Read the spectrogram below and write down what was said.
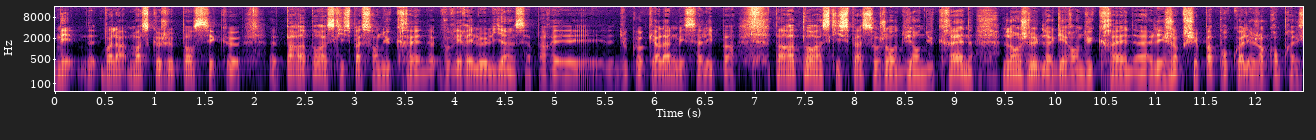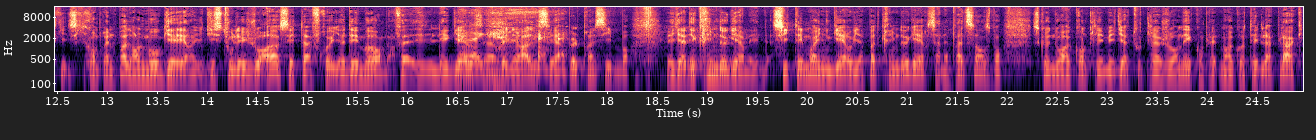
Mais euh, voilà, moi, ce que je pense, c'est que euh, par rapport à ce qui se passe en Ukraine, vous verrez le lien, ça paraît du coq à l'âne, mais ça l'est pas. Par rapport à ce qui se passe aujourd'hui en Ukraine, l'enjeu de la guerre en Ukraine, les gens, je sais pas pourquoi les gens comprennent, ce qu'ils comprennent pas dans le mot guerre, ils disent tous les jours, ah, c'est affreux, il y a des morts. Mais enfin, les guerres, en général, c'est un peu le principe. Bon, il y a des crimes de guerre, mais citez-moi une guerre où il n'y a pas de crime de guerre, ça n'a pas de sens. Bon, ce que nous racontent les médias toute la journée est complètement à côté de la plaque.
